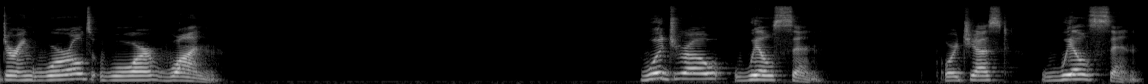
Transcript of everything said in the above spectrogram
during World War I? Woodrow Wilson or just Wilson.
